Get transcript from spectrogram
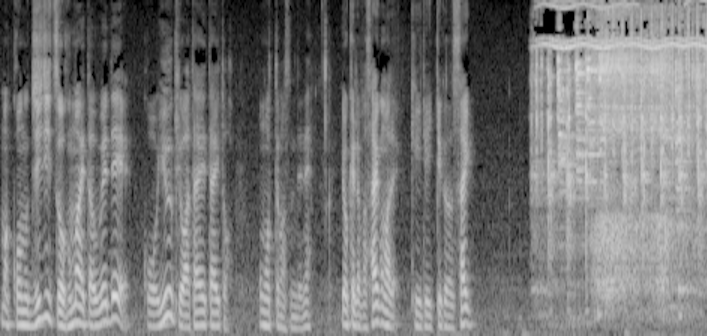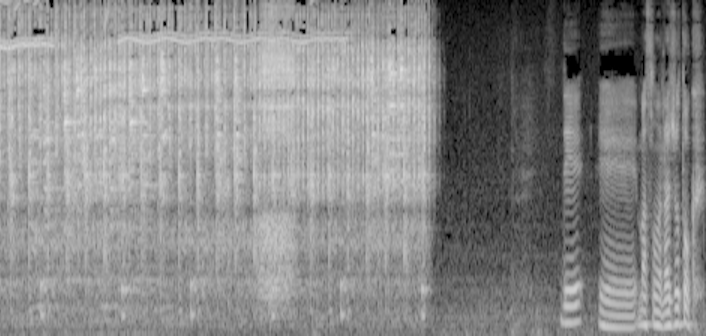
まあ、この事実を踏まえた上で、こう勇気を与えたいと思ってますんでね、よければ最後まで聞いていってください。で、えーまあ、そのラジオトーク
